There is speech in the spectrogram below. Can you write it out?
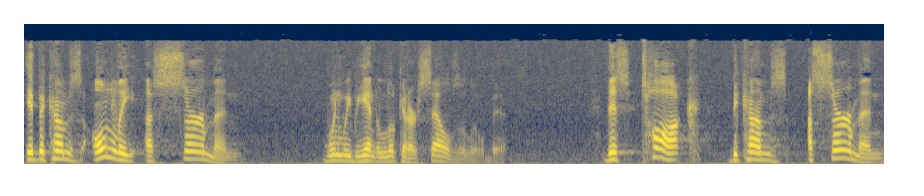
it becomes only a sermon when we begin to look at ourselves a little bit. This talk becomes a sermon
